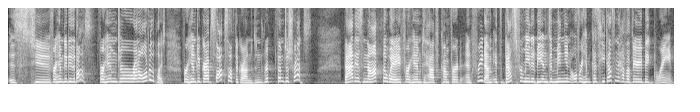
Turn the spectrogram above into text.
is to for him to be the boss, for him to run all over the place, for him to grab socks off the ground and rip them to shreds. That is not the way for him to have comfort and freedom. It's best for me to be in dominion over him because he doesn't have a very big brain.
